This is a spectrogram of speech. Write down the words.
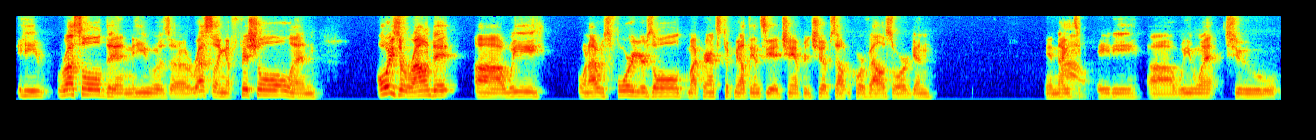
he wrestled and he was a wrestling official and always around it. Uh, we when I was four years old, my parents took me out the NCAA championships out in Corvallis, Oregon. In 1980, uh, we went to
